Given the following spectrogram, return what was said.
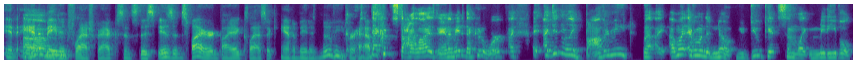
An animated Um, flashback, since this is inspired by a classic animated movie, perhaps. that could have stylized, animated, that could have worked. I, I, I didn't really bother me, but I, I want everyone to note you do get some like medieval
